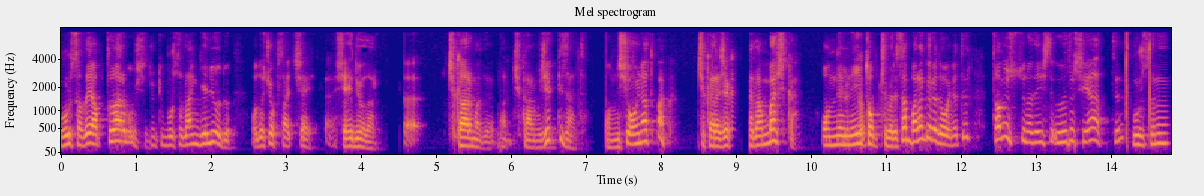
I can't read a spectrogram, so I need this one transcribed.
Bursa'da yaptılar bu işi. Çünkü Bursa'dan geliyordu. O da çok şey şey diyorlar. E, çıkarmadı. Lan çıkarmayacak ki zaten. Onun işi oynatmak. Çıkaracak adam başka. Onun eline iyi topçu verirsen bana göre de oynatır. Tam üstüne de işte Iğdır şeye attı. Bursa'nın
